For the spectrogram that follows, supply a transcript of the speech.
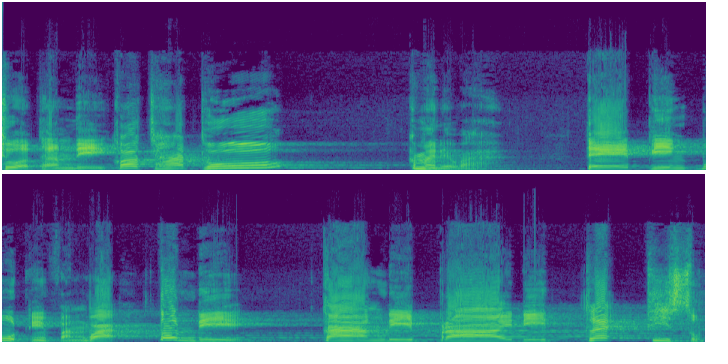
ชั่วทำดีก็ชาทุก็ไม่ได้ว่า แต่เพียงพูดให้ฟังว่า ต้นดี กลางดีปลายดีและที่สุด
